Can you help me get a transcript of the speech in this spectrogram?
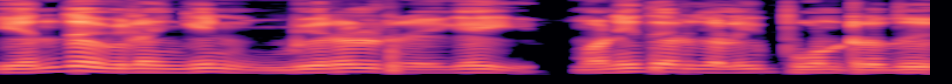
எந்த விலங்கின் விரல் ரேகை மனிதர்களைப் போன்றது?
